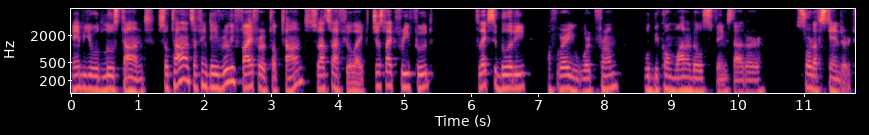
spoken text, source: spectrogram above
maybe you would lose talent. So talents i think they really fight for a top talent. So that's why i feel like just like free food flexibility of where you work from would become one of those things that are sort of standard.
